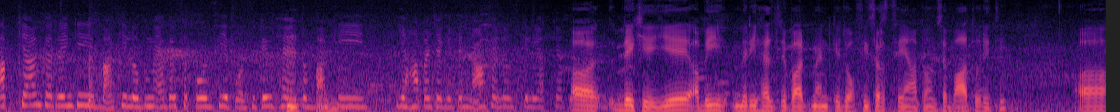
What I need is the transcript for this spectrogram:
आप क्या कर रहे हैं कि बाकी लोगों में अगर सपोज़ ये पॉजिटिव है तो बाकी यहाँ पर जगह पे ना फैले उसके लिए आप क्या? देखिए ये अभी मेरी हेल्थ डिपार्टमेंट के जो ऑफिसर्स थे यहाँ पे उनसे बात हो रही थी। अ,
